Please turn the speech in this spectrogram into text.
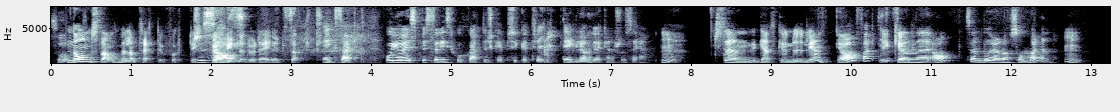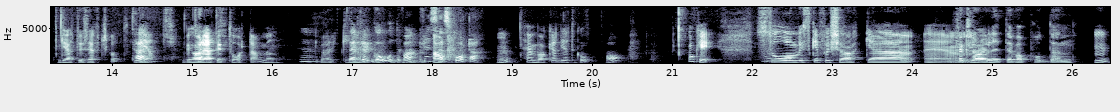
Så. Någonstans mellan 30 och 40 Precis. befinner du dig. Exakt. exakt. Och jag är specialistsjuksköterska i psykiatri. Det glömde jag kanske att säga. Sen ganska nyligen. Ja, faktiskt. Sen, eh, ja, sen början av sommaren. Mm. Grattis i efterskott. Tack. igen. Vi har Tack. ätit tårta men Verkligen. Den blev god. Det var en prinsesstårta. mm, hembakad, jättegod. Ja. Okej, så om vi ska försöka... Eh, Förklara lite vad podden, Mm.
